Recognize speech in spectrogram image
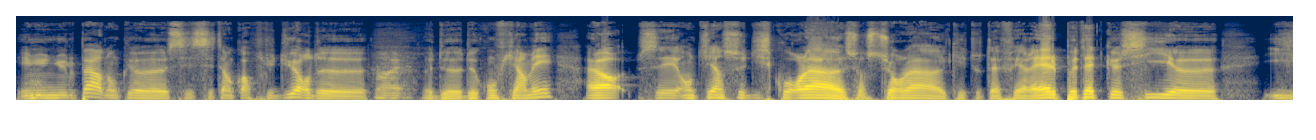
Il est venu nulle part, donc euh, c'est- c'était encore plus dur de, Ouais. de, de confirmer. Alors, c'est, on tient ce discours-là, euh, sur ce tour-là, euh, qui est tout à fait réel. Peut-être que si euh, il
